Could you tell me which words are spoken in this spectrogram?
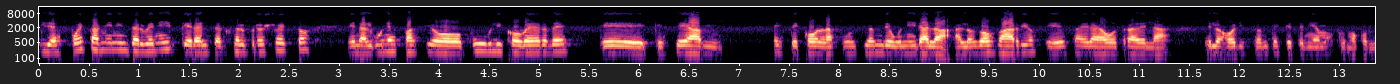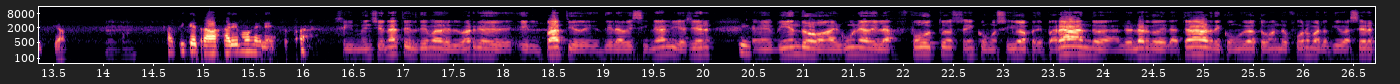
y después también intervenir, que era el tercer proyecto, en algún espacio público verde que, que sea este, con la función de unir a, la, a los dos barrios, que esa era otra de, la, de los horizontes que teníamos como comisión. Así que trabajaremos en eso. Sí, mencionaste el tema del barrio, el patio de, la vecinal y ayer eh, viendo alguna de las fotos, eh, cómo se iba preparando a lo largo de la tarde, cómo iba tomando forma lo que iba a ser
